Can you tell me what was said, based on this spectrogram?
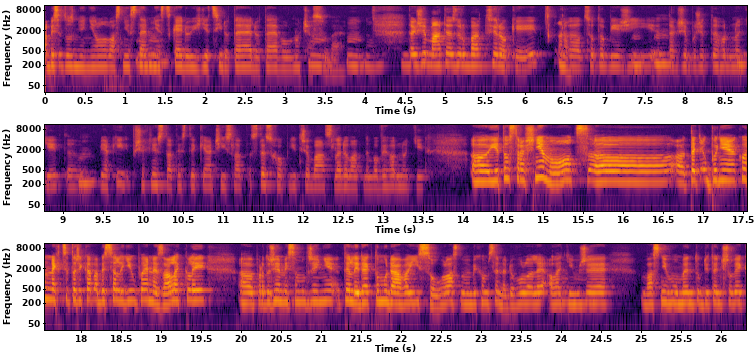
aby se to změnilo vlastně z té mm. městské dojížděcí do té, do té volnočasové. Mm. No. Takže máte zhruba tři roky, ano. Eh, co to běží, mm. takže můžete hodnotit, mm. jaký všechny statistiky a čísla jste schopni třeba sledovat nebo vyhodnotit. Eh, je to strašně moc. Teď úplně jako nechci to říkat, aby se lidi úplně nezalekli, protože my samozřejmě, ty lidé k tomu dávají souhlas, to my bychom se nedovolili, ale tím, mm. že vlastně v momentu, kdy ten člověk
